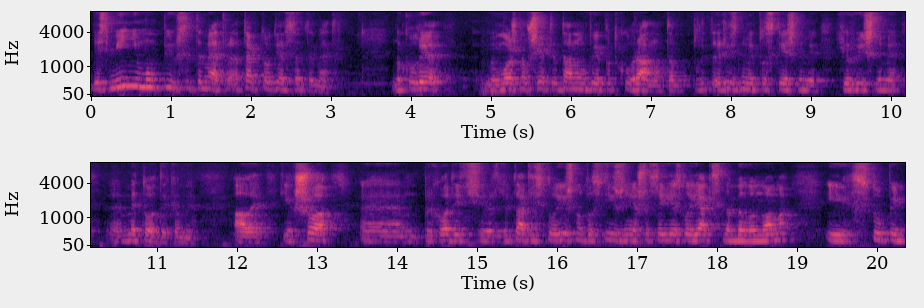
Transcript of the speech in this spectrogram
десь мінімум пів сантиметра, а так то один сантиметр. Ну коли ну, можна вшити в даному випадку рану там різними пластичними хірургічними е, методиками. Але якщо е, приходить результат гістологічного дослідження, що це є злоякісна меланома і ступінь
